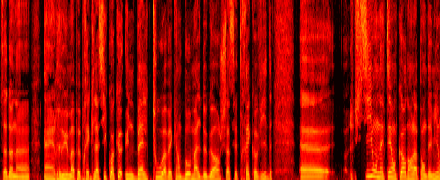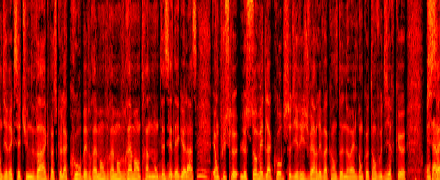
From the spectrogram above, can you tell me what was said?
Ça donne un, un rhume à peu près classique, quoique une belle toux avec un beau mal de gorge. Ça c'est très Covid. Euh, si on était encore dans la pandémie, on dirait que c'est une vague parce que la courbe est vraiment, vraiment, vraiment en train de monter. C'est dégueulasse. Et en plus, le, le sommet de la courbe se dirige vers les vacances de Noël. Donc autant vous dire que on ça,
